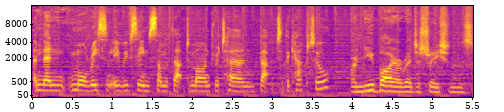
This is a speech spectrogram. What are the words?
And then more recently, we've seen some of that demand return back to the capital. Our new buyer registrations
